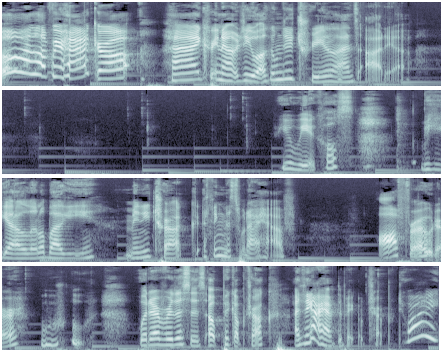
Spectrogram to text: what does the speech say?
Oh, I love your hat, girl. Hi, Krinoji. Welcome to Treelands Auto. Few vehicles. We could get a little buggy, mini truck. I think that's what I have. Off-roader. Ooh. Whatever this is. Oh, pickup truck. I think I have the pickup truck. Do I?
